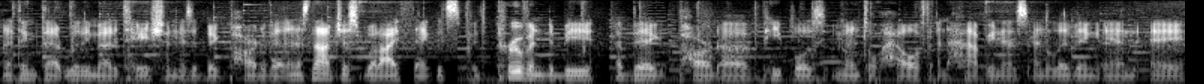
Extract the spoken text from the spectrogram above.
And I think that really meditation is a big part of it. And it's not just what I think; it's it's proven to be a big part of people's mental health and happiness and living in a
